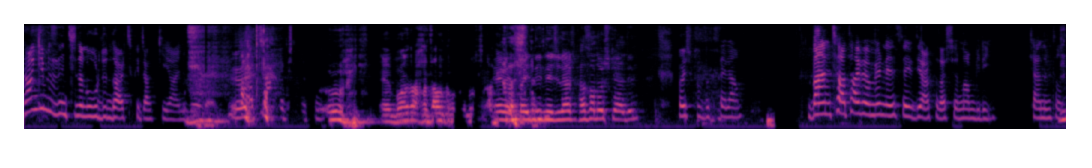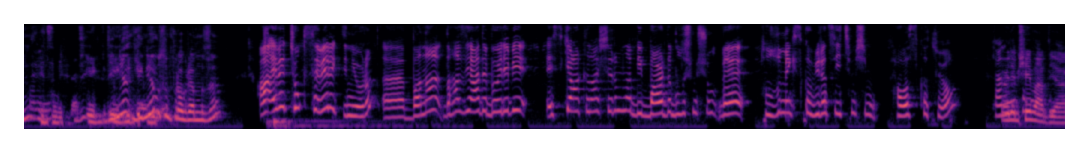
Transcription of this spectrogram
hangimizin içinden Uğur Dündar çıkacak ki yani böyle? Evet. Yapıştırsın. e, bu arada Hazal konuğumuz. evet sayın dinleyiciler. Hazal hoş geldin. Hoş bulduk selam. Ben Çağatay ve Ömer'in en sevdiği arkadaşlarından biriyim. Kendimi tanıtmalıyım. Kesinlikle. Di- İlk- dinliyor, dinliyor musun programımızı? Aa evet çok severek dinliyorum. Ee, bana daha ziyade böyle bir eski arkadaşlarımla bir barda buluşmuşum ve tuzlu Meksika birası içmişim havası katıyor. Kendimi Öyle bir şey vardı ya.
